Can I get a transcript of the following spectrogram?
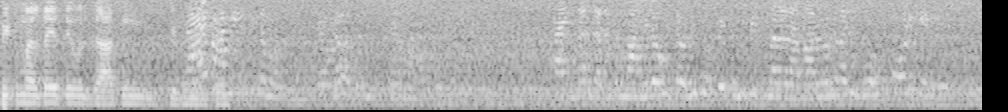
पीठ मलता येते बोलते अजून पीठ मलते मामीला उठवली झोपेतून पीठ मला मामी म्हणून माझी झोप फोड केली? होती.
